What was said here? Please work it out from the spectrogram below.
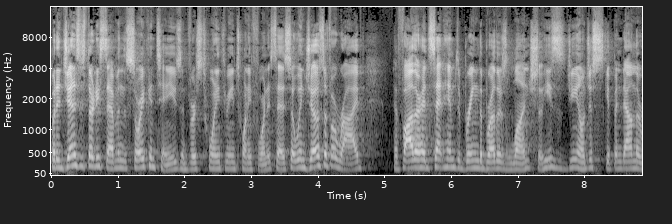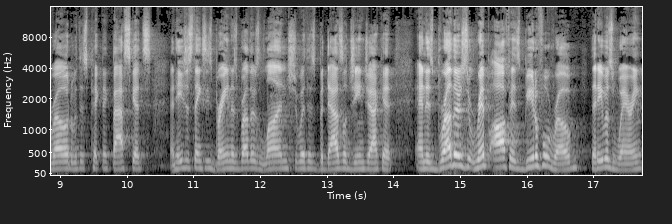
But in Genesis 37, the story continues in verse 23 and 24, and it says So when Joseph arrived, his father had sent him to bring the brothers lunch. So he's, you know, just skipping down the road with his picnic baskets, and he just thinks he's bringing his brothers lunch with his bedazzled jean jacket. And his brothers rip off his beautiful robe that he was wearing.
